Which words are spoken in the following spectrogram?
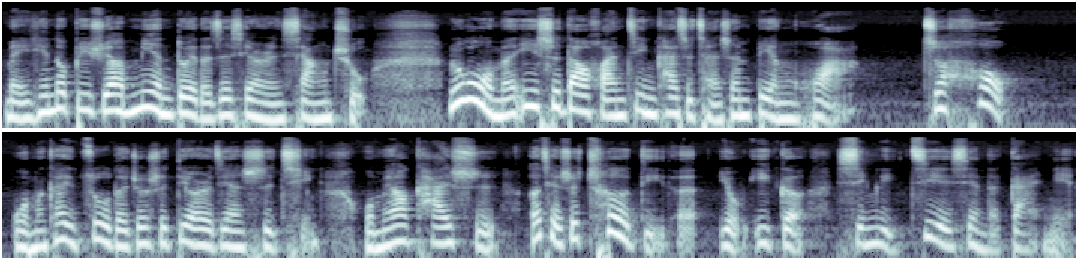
每天都必须要面对的这些人相处。如果我们意识到环境开始产生变化，之后，我们可以做的就是第二件事情，我们要开始，而且是彻底的有一个心理界限的概念。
